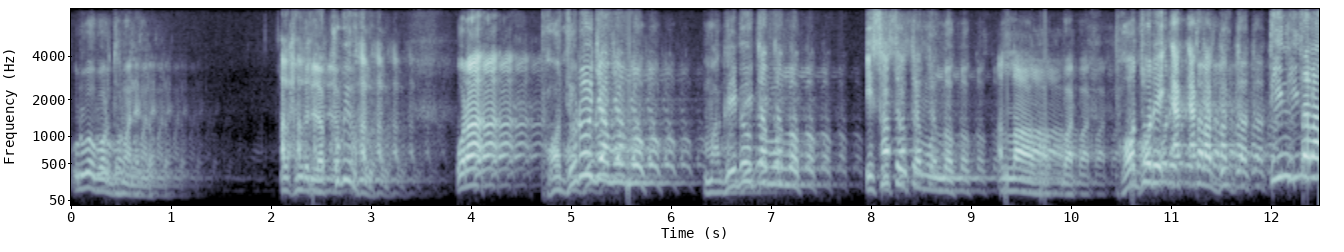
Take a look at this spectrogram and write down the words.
পূর্ব বর্ধমানের লোক। আলহামদুলিল্লাহ, খুবই ভালো। ওরা ফজরেও যেমন লোক, মাগরিবেও তেমন লোক এসাতেও তেমন লোক। আল্লাহ আকবার। ফজরে একতলা, দুইতলা, তিনতলা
